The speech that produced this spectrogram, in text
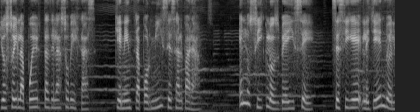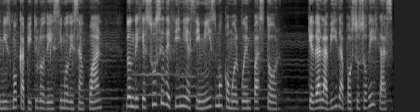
Yo soy la puerta de las ovejas, quien entra por mí se salvará. En los ciclos B y C se sigue leyendo el mismo capítulo décimo de San Juan, donde Jesús se define a sí mismo como el buen pastor, que da la vida por sus ovejas,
